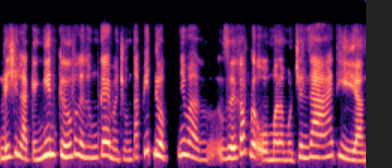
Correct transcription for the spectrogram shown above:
Đấy chỉ là cái nghiên cứu và cái thống kê mà chúng ta biết được. Nhưng mà dưới góc độ mà là một chuyên gia ấy, thì uh,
